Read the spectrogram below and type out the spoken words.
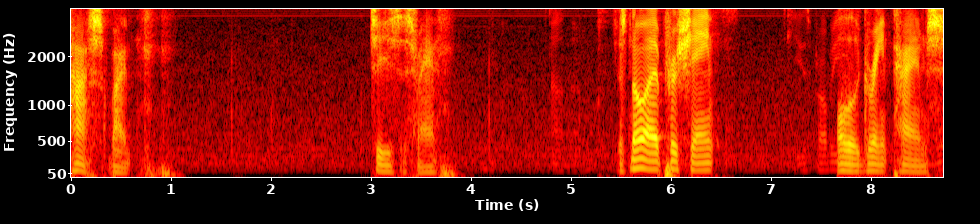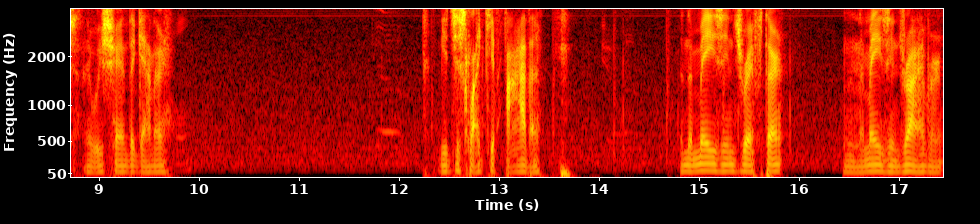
halves, but Jesus, man. Just know I appreciate all the great times that we shared together. You're just like your father, an amazing drifter, and an amazing driver.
